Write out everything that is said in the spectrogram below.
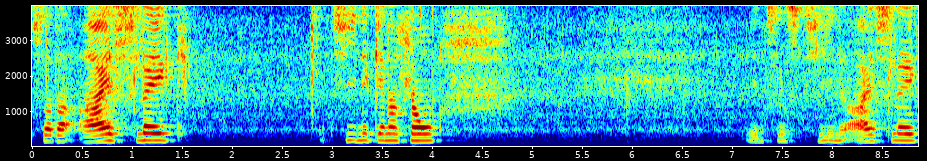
så er der ice lake 10. generation Intels 10. Ice Lake,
